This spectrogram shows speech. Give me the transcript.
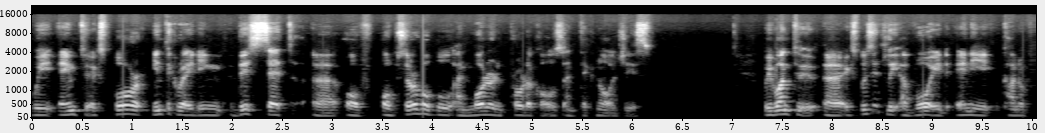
we aim to explore integrating this set uh, of observable and modern protocols and technologies. We want to uh, explicitly avoid any kind of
